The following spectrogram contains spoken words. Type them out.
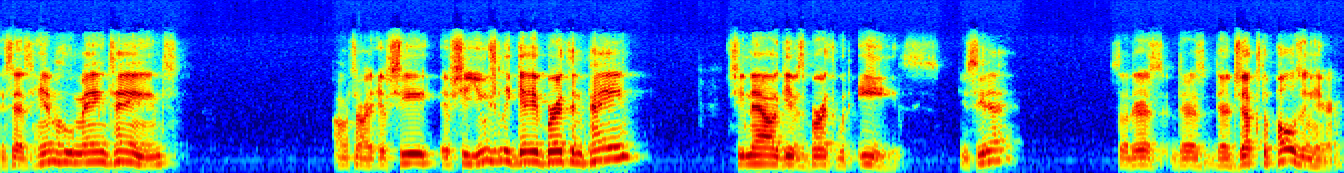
it says him who maintains I'm sorry, if she if she usually gave birth in pain, she now gives birth with ease. You see that? So there's there's they're juxtaposing here.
